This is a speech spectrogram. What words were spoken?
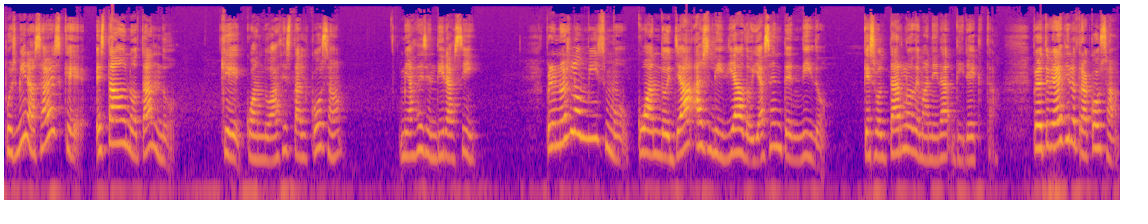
pues mira, ¿sabes que He estado notando que cuando haces tal cosa, me hace sentir así. Pero no es lo mismo cuando ya has lidiado y has entendido que soltarlo de manera directa. Pero te voy a decir otra cosa.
